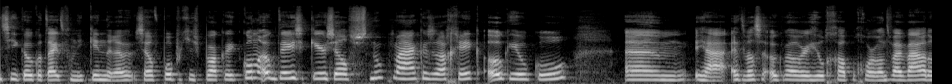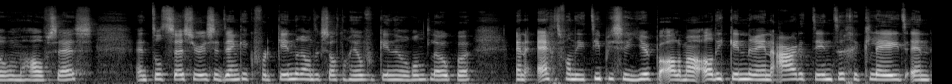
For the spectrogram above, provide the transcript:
Zie ik ook altijd van die kinderen. Zelf poppetjes bakken. Ik kon ook deze keer zelf snoep maken, zag ik. Ook heel cool. Um, ja, het was ook wel weer heel grappig hoor. Want wij waren er om half zes. En tot zes uur is het denk ik voor de kinderen. Want ik zag nog heel veel kinderen rondlopen. En echt van die typische juppen allemaal. Al die kinderen in aardetinten gekleed. En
